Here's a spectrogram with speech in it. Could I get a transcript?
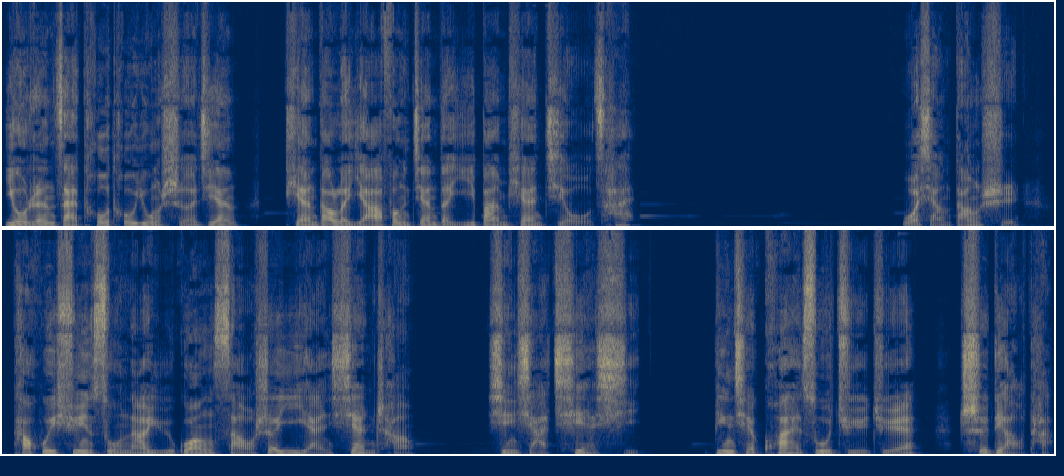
有人在偷偷用舌尖舔到了牙缝间的一半片韭菜。我想当时他会迅速拿余光扫射一眼现场，心下窃喜，并且快速咀嚼吃掉它，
